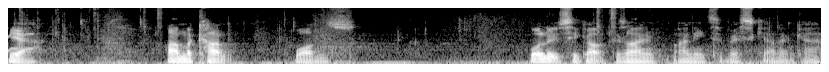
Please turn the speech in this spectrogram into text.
Yeah. I'm a cunt. Once. What loot's he got? Because I, I need to risk it, I don't care.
